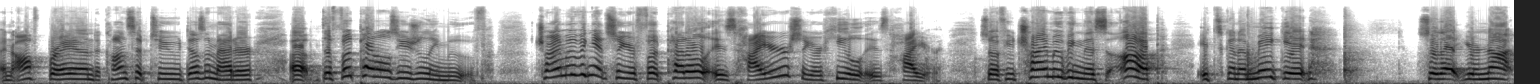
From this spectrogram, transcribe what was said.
an off brand, a Concept 2, doesn't matter. Uh, the foot pedals usually move. Try moving it so your foot pedal is higher, so your heel is higher. So if you try moving this up, it's gonna make it so that you're not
